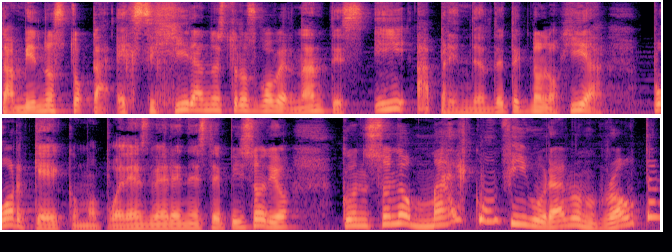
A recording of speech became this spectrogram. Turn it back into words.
También nos toca exigir a nuestros gobernantes y aprender de tecnología, porque, como puedes ver en este episodio, con solo mal configurar un router,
